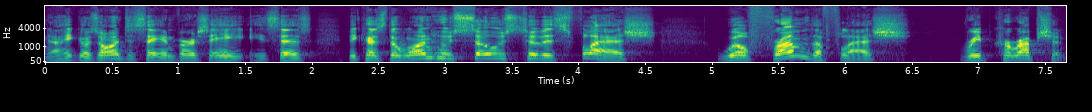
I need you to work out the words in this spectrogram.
Now he goes on to say in verse 8, he says, Because the one who sows to his flesh will from the flesh reap corruption,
